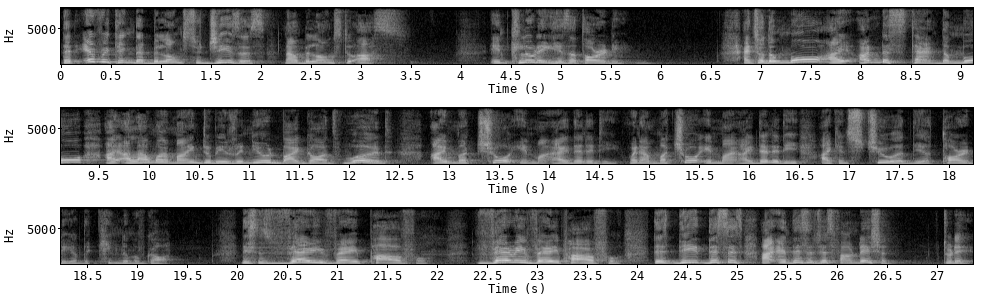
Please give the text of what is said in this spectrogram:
that everything that belongs to Jesus now belongs to us, including his authority. And so, the more I understand, the more I allow my mind to be renewed by God's word, I mature in my identity. When I mature in my identity, I can steward the authority of the kingdom of God. This is very, very powerful. Very, very powerful. This, this is, and this is just foundation today.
